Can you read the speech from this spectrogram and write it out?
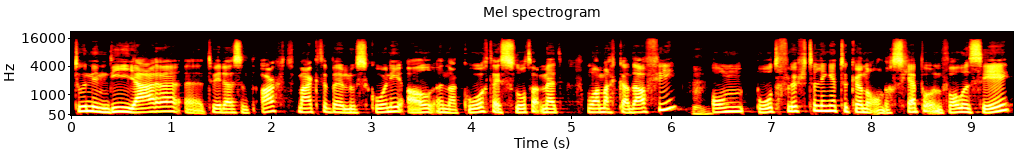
Toen in die jaren, eh, 2008, maakte Berlusconi al een akkoord. Hij sloot dat met Muammar Gaddafi hmm. om bootvluchtelingen te kunnen onderscheppen, een volle zee,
